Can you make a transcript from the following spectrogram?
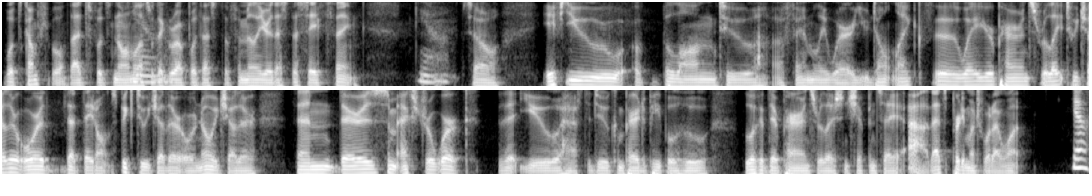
what's comfortable. That's what's normal. That's what they grew up with. That's the familiar. That's the safe thing. yeah So if you uh, belong to a family where you don't like the way your parents relate to each other or that they don't speak to each other or know each other, then there is some extra work that you have to do compared to people who look at their parents' relationship and say, ah, that's pretty much what I want. Yeah,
